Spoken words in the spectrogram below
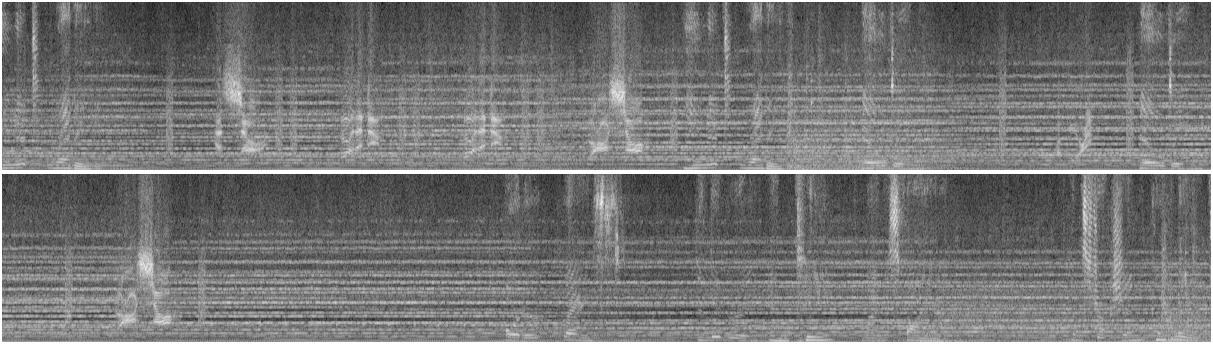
Unit ready. Yes, sir. For the Duke. For the Duke. Orders, sir. Unit ready. Building. Reporting. Building. Orders, sir. Order placed. Delivery in T minus 5. Construction complete.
